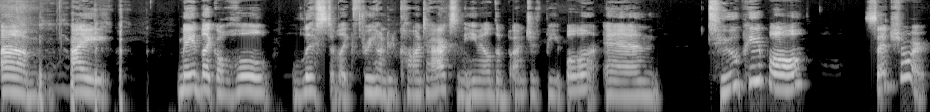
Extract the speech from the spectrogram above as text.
um, I made like a whole list of like 300 contacts and emailed a bunch of people, and two people said sure.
